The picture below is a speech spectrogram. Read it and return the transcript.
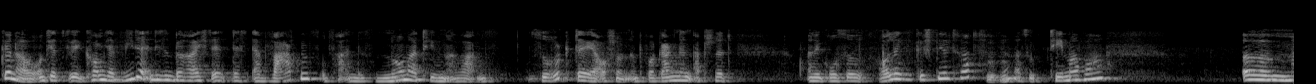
Genau, und jetzt wir kommen ja wieder in diesen Bereich des Erwartens und vor allem des normativen Erwartens zurück, der ja auch schon im vergangenen Abschnitt eine große Rolle gespielt hat, mhm. also Thema war. Ähm,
